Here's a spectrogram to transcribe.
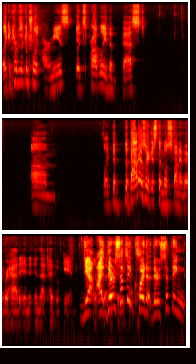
Like in terms of controlling armies, it's probably the best. Um, like the the battles are just the most fun I've ever had in in that type of game. Yeah, Like I, there's something sense. quite. A, there's something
